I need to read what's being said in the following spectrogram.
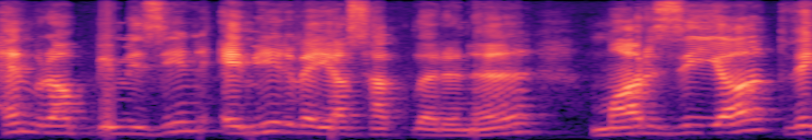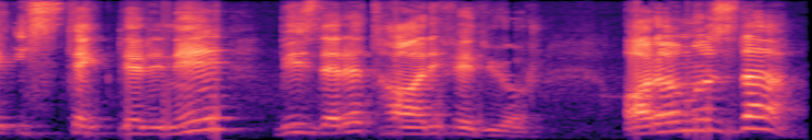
hem Rabbimizin emir ve yasaklarını, marziyat ve isteklerini bizlere tarif ediyor. Aramızda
